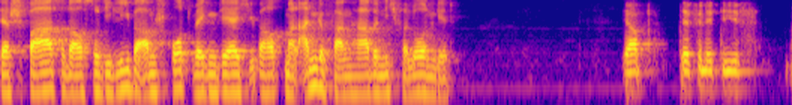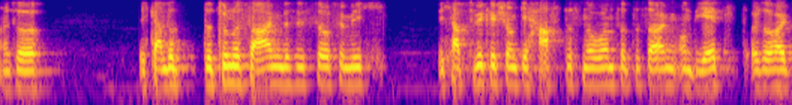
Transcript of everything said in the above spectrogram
der Spaß oder auch so die Liebe am Sport, wegen der ich überhaupt mal angefangen habe, nicht verloren geht. Ja, definitiv. Also ich kann dazu nur sagen, das ist so für mich, ich habe es wirklich schon gehasst, das Snowboarden sozusagen. Und jetzt, also halt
